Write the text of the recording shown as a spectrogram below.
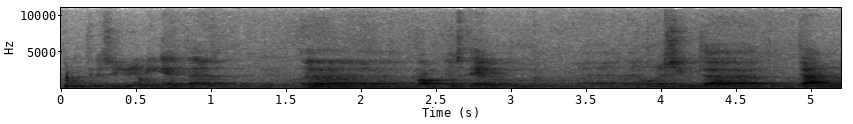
m'interessaria una miqueta, eh, com que estem eh, en una ciutat tan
